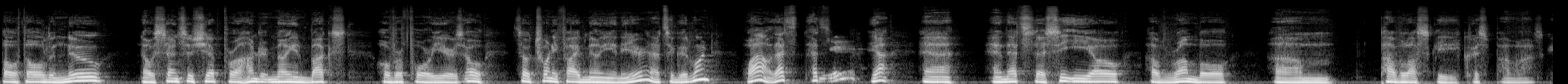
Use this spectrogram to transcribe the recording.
both old and new, no censorship for 100 million bucks over four years. Oh, so 25 million a year. That's a good one. Wow, that's that's Yeah. yeah, uh, and that's the CEO of Rumble, um, Pavlovski, Chris Pavlovski.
